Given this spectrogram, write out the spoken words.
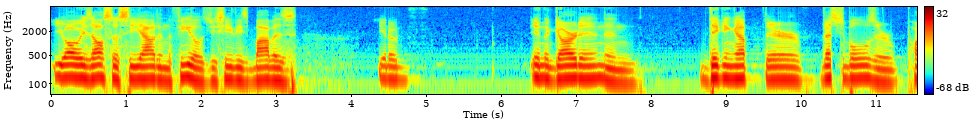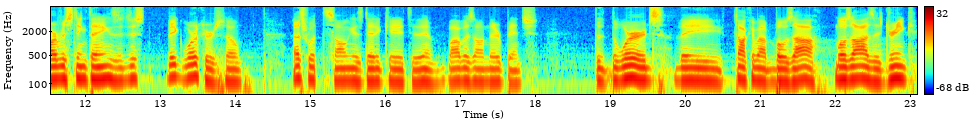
you always also see out in the fields you see these babas you know in the garden and digging up their vegetables or harvesting things. They're just big workers. So that's what the song is dedicated to them. Baba's on their bench. The the words they talk about boza. Boza is a drink.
